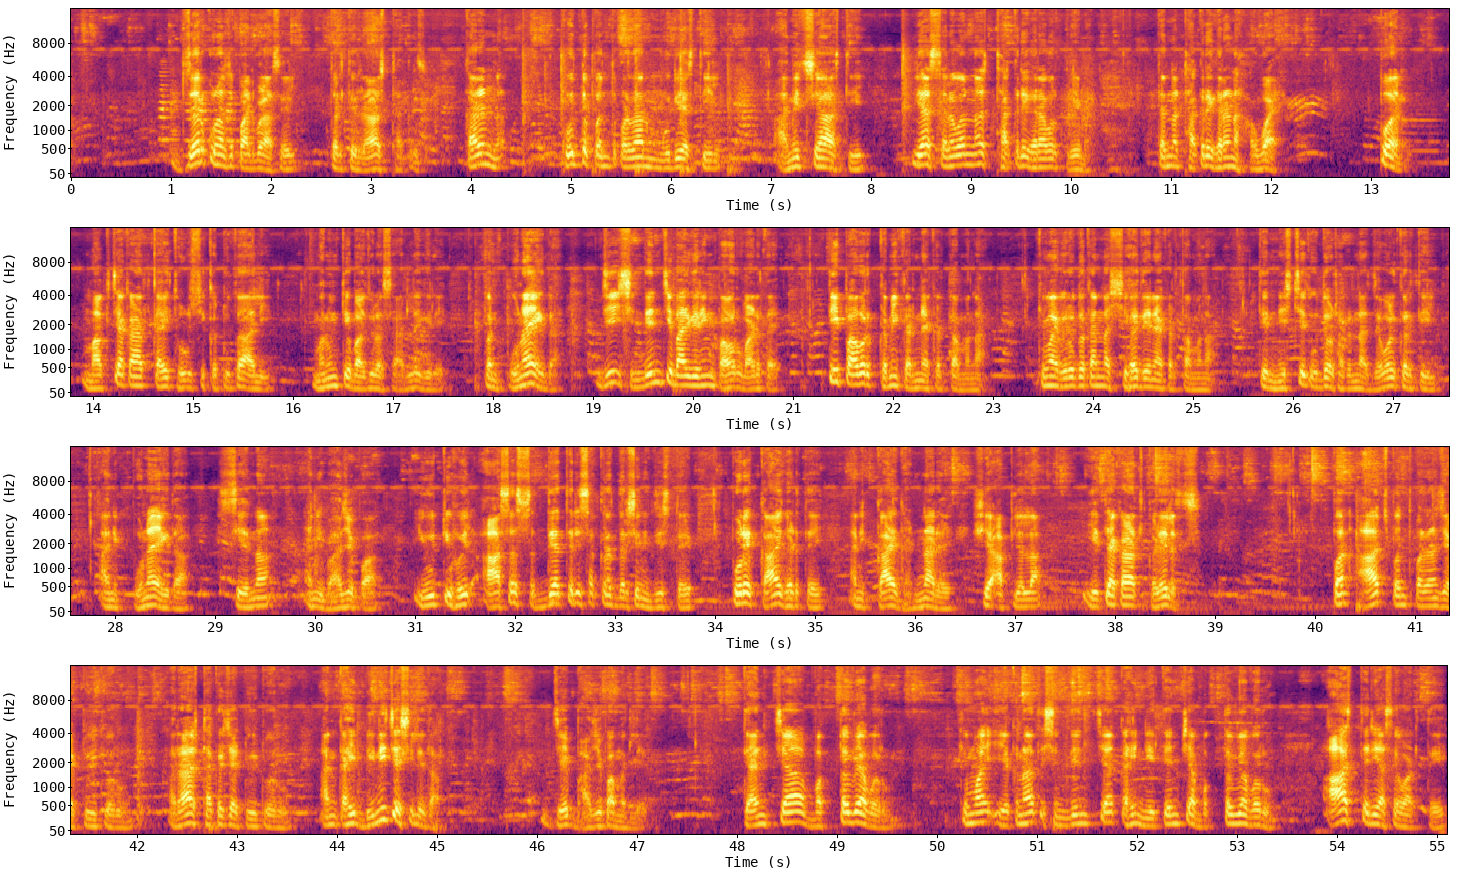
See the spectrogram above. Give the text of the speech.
जर कुणाचं पाठबळ असेल तर ते राज ठाकरे कारण खुद्द पंतप्रधान मोदी असतील अमित शहा असतील या सर्वांनाच ठाकरे घरावर प्रेम आहे. त्यांना ठाकरे घराणं हवं आहे. पण मागच्या काळात काही थोडीशी कटुता आली म्हणून ते बाजूला सारले गेले. पण पुन्हा एकदा जी शिंदेंची बार्गेनिंग पॉवर वाढत आहे ती पॉवर कमी करण्याकरता म्हणा. किंवा विरोधकांना शह देण्याकरता म्हणा ते निश्चित उद्धव ठाकरेंना जवळ करतील आणि पुन्हा एकदा सेना आणि भाजपा युती होईल असं सध्या तरी सक्रत दर्शनी दिसतंय. पुढे काय घडतंय आणि काय घडणार आहे हे आपल्याला येत्या काळात कळेलच. पण आज पंतप्रधानाच्या ट्विटवरून राज ठाकरेच्या ट्विटवरून आणि काही बिनीचे शिलेदार जे भाजपामधले त्यांच्या वक्तव्यावरून किंवा एकनाथ शिंदेंच्या काही नेत्यांच्या वक्तव्यावरून आज तरी असं वाटते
